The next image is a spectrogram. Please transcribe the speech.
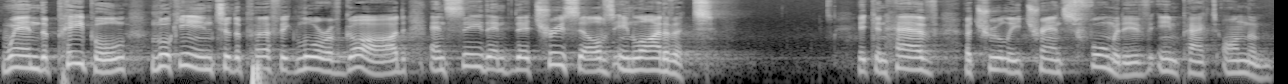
when the people look into the perfect law of God and see them, their true selves in light of it. It can have a truly transformative impact on them.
